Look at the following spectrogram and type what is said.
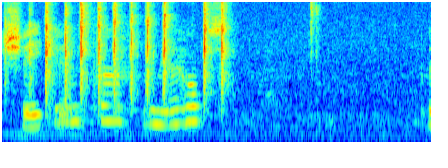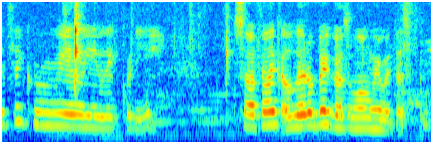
shake it and stuff. Maybe that helps. It's like really liquidy. So I feel like a little bit goes a long way with this one.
